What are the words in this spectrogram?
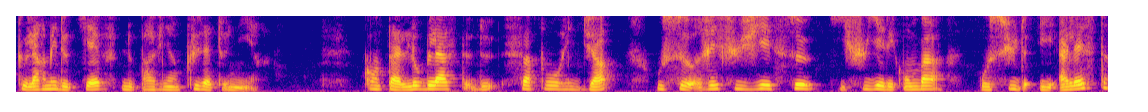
que l'armée de Kiev ne parvient plus à tenir. Quant à l'oblast de Saporidja, où se réfugiaient ceux qui fuyaient les combats au sud et à l'est,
